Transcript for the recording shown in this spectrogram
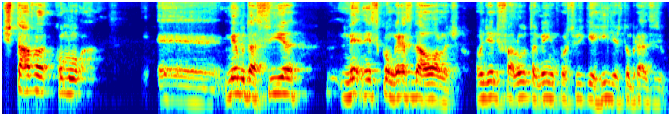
estava como é, membro da CIA nesse congresso da OLAS, onde ele falou também em construir guerrilhas no Brasil.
